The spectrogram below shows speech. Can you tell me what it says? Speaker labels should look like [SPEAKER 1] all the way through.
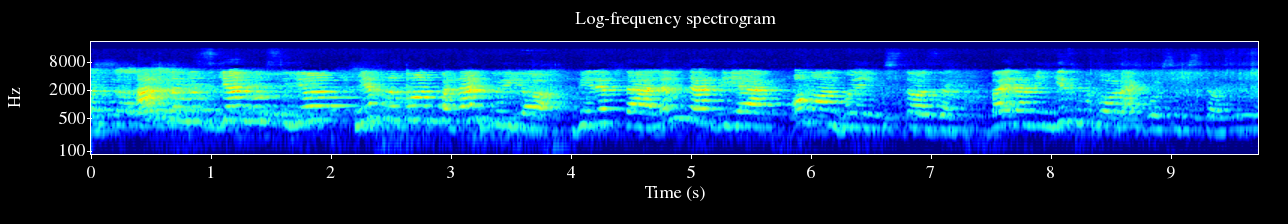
[SPEAKER 1] Ahlimizga mursiyo, mehribon padar go'yo, berib ta'lim tarbiya, omon bo'ling ustozim. Bayramingiz muborak bo'lsin ustozim.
